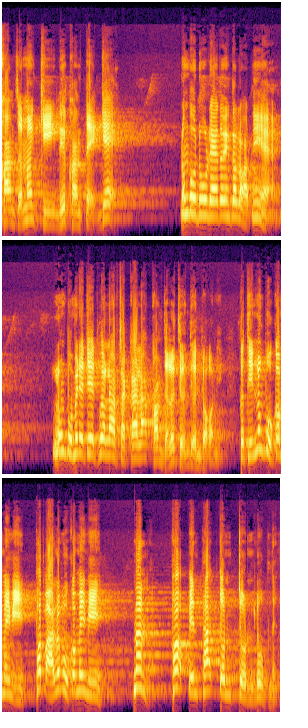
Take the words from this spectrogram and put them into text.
ความสามัคคีหรือความแตกแยกหลวงปู่ดูแลตัวเองตลอดเนี่ยหลวงปู่ไม่ได้เทศเพื่อลาบสักการะความเจริญเจริญเตือนจอนี่กฐินหลวงปู่ก็ไม่มีพระป่าหลวงปู่ก็ไม่มี นั่นเพราะเป็นพระจนจนรูปหนึ่ง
